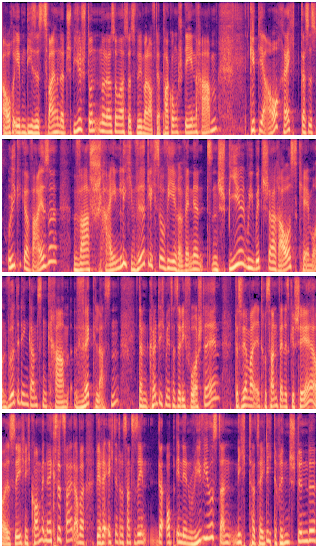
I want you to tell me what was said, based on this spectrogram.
auch eben dieses 200 Spielstunden oder sowas, das will man auf der Packung stehen haben gebe dir auch recht, dass es ulkigerweise wahrscheinlich wirklich so wäre, wenn jetzt ein Spiel wie Witcher rauskäme und würde den ganzen Kram weglassen, dann könnte ich mir tatsächlich vorstellen, das wäre mal interessant, wenn es geschähe, aber das sehe ich nicht kommen in nächster Zeit, aber wäre echt interessant zu sehen, da, ob in den Reviews dann nicht tatsächlich drin stünde,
